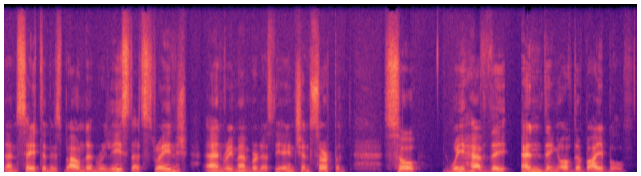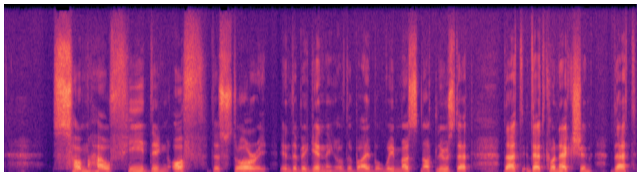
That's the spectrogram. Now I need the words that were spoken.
then Satan is bound and released. That's strange and remembered as the ancient serpent. So we have the ending of the Bible somehow feeding off the story in the beginning of the Bible. We must not lose that, that, that connection that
